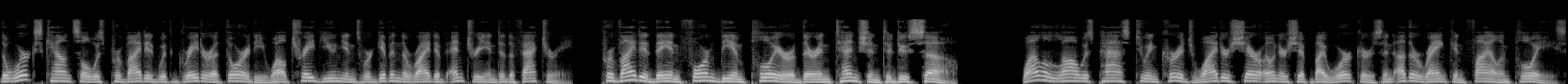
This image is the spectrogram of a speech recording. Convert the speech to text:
The Works Council was provided with greater authority while trade unions were given the right of entry into the factory provided they informed the employer of their intention to do so. While a law was passed to encourage wider share ownership by workers and other rank-and-file employees.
